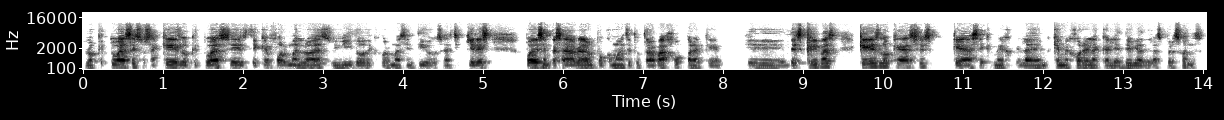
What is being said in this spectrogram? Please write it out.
lo que tú haces, o sea, qué es lo que tú haces, de qué forma lo has vivido, de qué forma has sentido. O sea, si quieres, puedes empezar a hablar un poco más de tu trabajo para que eh, describas qué es lo que haces que hace que, que, mejore la calidad de vida de las personas.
